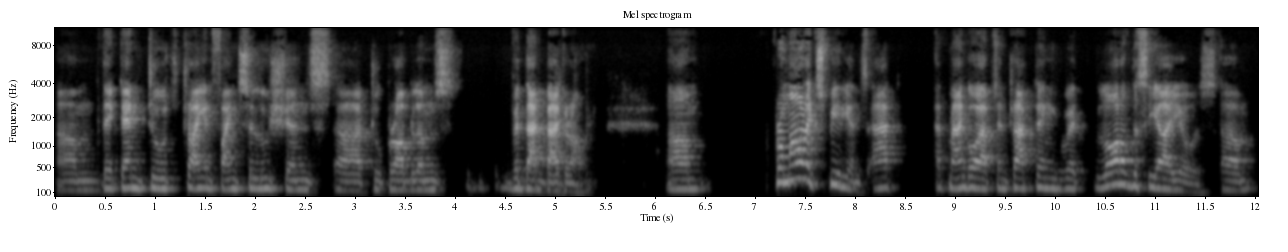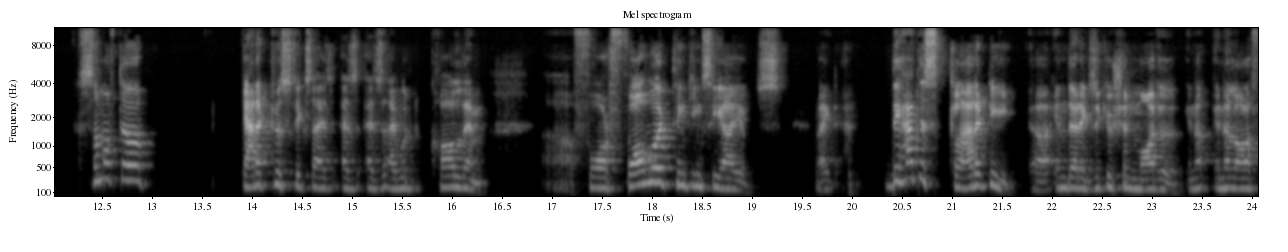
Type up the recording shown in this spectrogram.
um, they tend to try and find solutions uh, to problems with that background. Um, from our experience at at Mango Apps, interacting with a lot of the CIOs, um, some of the characteristics, as as, as I would call them, uh, for forward-thinking CIOs, right? They have this clarity uh, in their execution model in a, in a lot of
